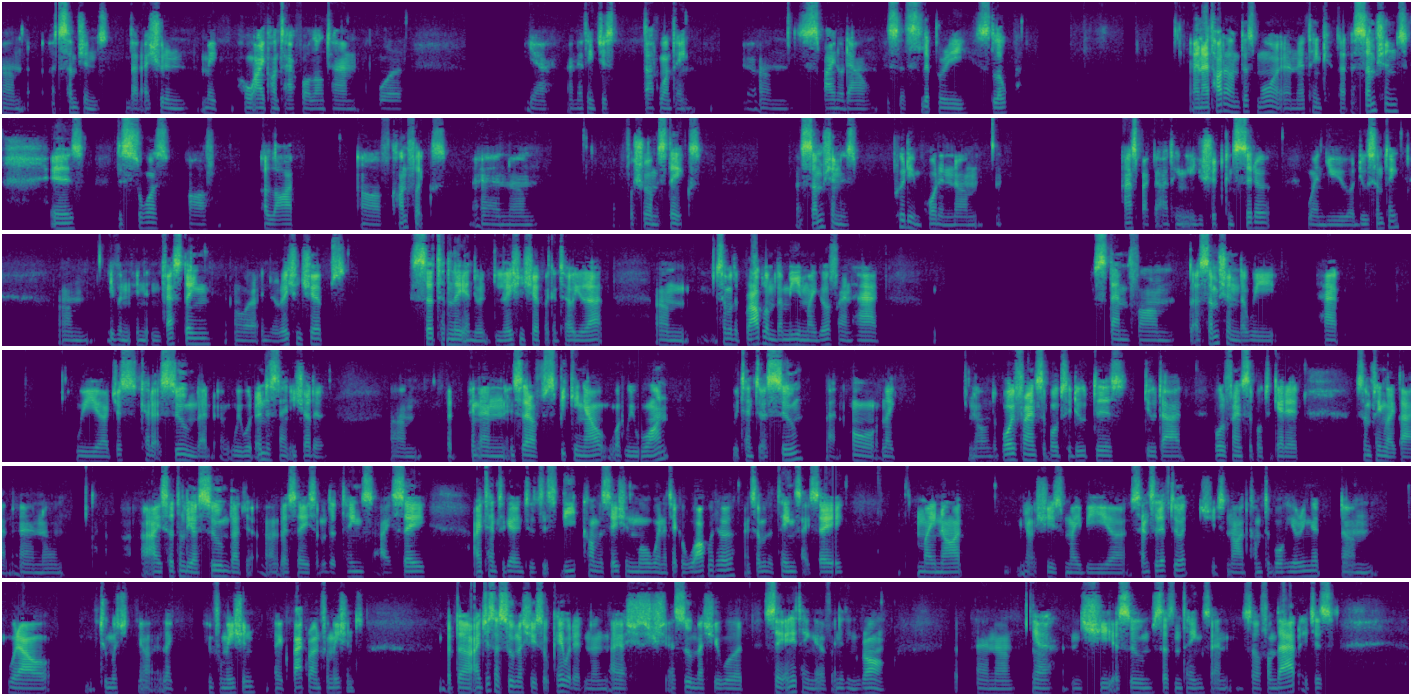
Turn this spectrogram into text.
Um, assumptions that I shouldn't make whole eye contact for a long time, or yeah, and I think just that one thing, um, spinal down, is a slippery slope. And I thought on this more, and I think that assumptions is the source of a lot of conflicts and um, for sure mistakes. Assumption is pretty important um, aspect that I think you should consider when you do something. Um, even in investing or in relationships, certainly in the relationship, I can tell you that. Um, some of the problem that me and my girlfriend had stem from the assumption that we had we uh, just kind of assumed that we would understand each other. Um, but and then instead of speaking out what we want we tend to assume that oh like you know the boyfriend's supposed to do this do that boyfriend's supposed to get it something like that. And um, i certainly assume that uh, let's say some of the things i say I tend to get into this deep conversation more when I take a walk with her, and some of the things I say might not, you know, she's maybe uh, sensitive to it. She's not comfortable hearing it um, without too much, you know, like information, like background information. But uh, I just assume that she's okay with it, and I assume that she would say anything if anything wrong. And uh, yeah, and she assumes certain things, and so from that, it just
